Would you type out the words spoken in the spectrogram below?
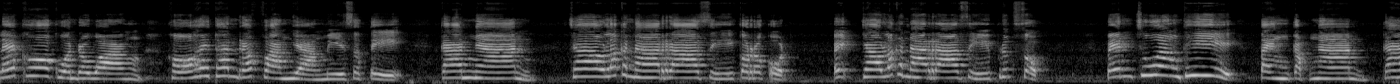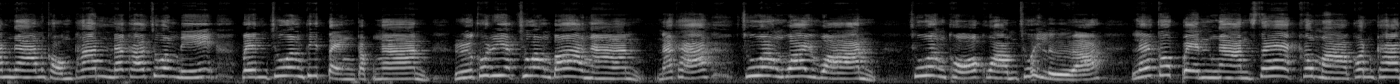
และข้อควรระวัง ขอให้ท่านรับฟังอย่างมีสติ การงาน ชาวลัคนาราศีกรกฎเอ้ยชาวลัคนาราศีพฤษภเป็นช่วงที่ แต่งกับงาน การงานของท่านนะคะ ช่วงนี้เป็นช่วงที่แต่งกับงาน หรือเขาเรียกช่วงบ้างานนะคะ ช่วงไหว้วาน ช่วงขอความช่วยเหลือ และก็เป็นงานแทรกเข้ามาค่อนข้าง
